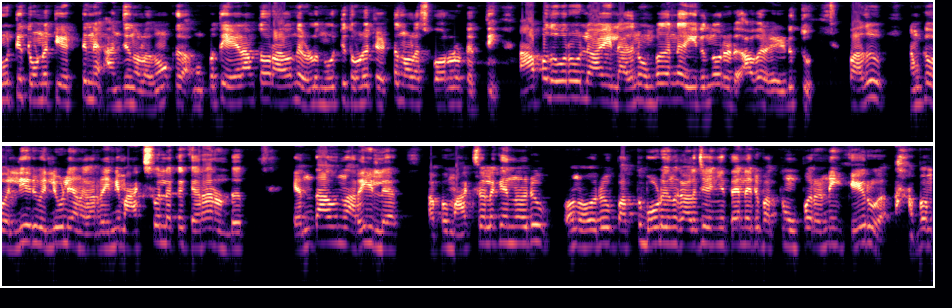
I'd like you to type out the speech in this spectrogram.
നൂറ്റി തൊണ്ണൂറ്റി എട്ടിന് അഞ്ച് എന്നുള്ളത് നോക്കുക മുപ്പത്തി ഏഴാമത്തെ ഓവർ ആവുന്നേ ഉള്ളൂ നൂറ്റി തൊണ്ണൂറ്റി എട്ട് എന്നുള്ള സ്കോറിലോട്ട് എത്തി. നാൽപ്പത് ഓവർ പോലും ആയില്ല. അതിന് മുമ്പ് തന്നെ ഇരുന്നൂറ് അവർ എടുത്തു. അപ്പൊ അത് നമുക്ക് വലിയൊരു വെല്ലുവിളിയാണ്. കാരണം ഇനി മാക്സ്വെല്ലൊക്കെ കയറാനുണ്ട് എന്താവും അറിയില്ല. അപ്പൊ മാക്സ്വെല്ലൊക്കെ ഇന്ന് ഒരു ഒരു പത്ത് ബോൾ ഇന്ന് കളിച്ചു കഴിഞ്ഞാൽ തന്നെ ഒരു പത്ത് മുപ്പത് റണ്ണിങ് കയറുക അപ്പം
